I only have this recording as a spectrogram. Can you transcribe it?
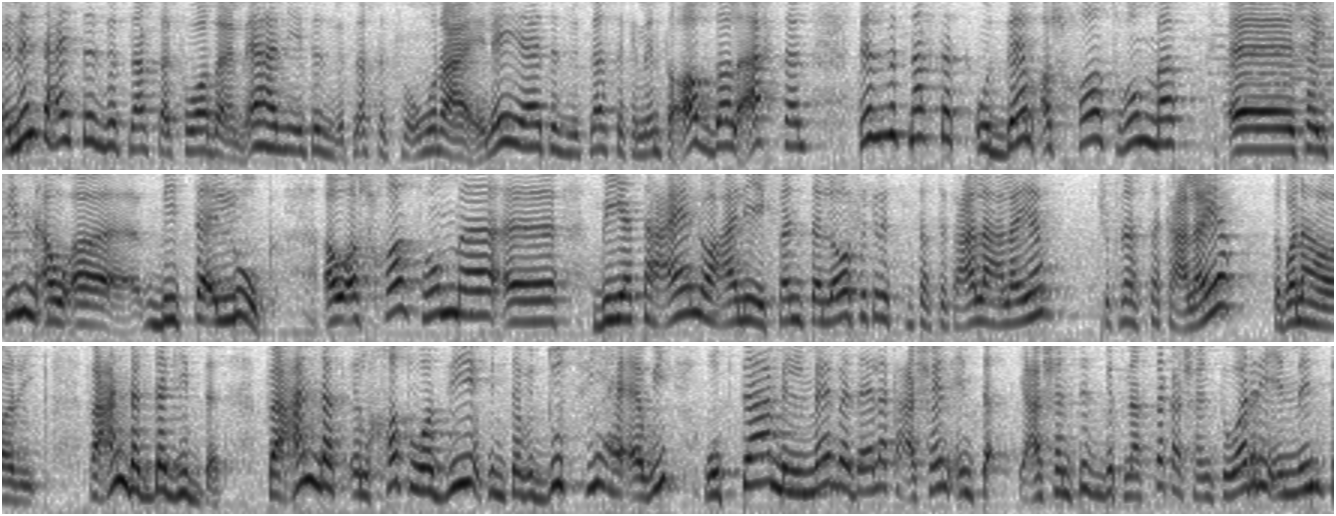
إن أنت عايز تثبت نفسك في وضع مهني تثبت نفسك في أمور عائلية تثبت نفسك إن أنت أفضل أحسن تثبت نفسك قدام أشخاص هم آه، شايفين أو آه، بيستقلوك أو أشخاص هم آه، بيتعالوا عليك. فأنت اللي هو فكرة أنت بتتعالى عليا شوف نفسك عليا طب أنا هوريك. فعندك ده جدا. فعندك الخطوة دي أنت بتدوس فيها قوي وبتعمل ما بدالك عشان أنت عشان تثبت نفسك عشان توري إن أنت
